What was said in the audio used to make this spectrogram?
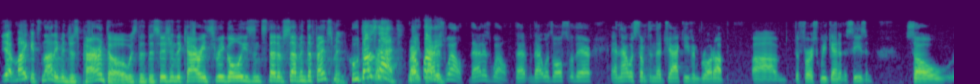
Yeah, Mike, it's not even just Parenteau. It was the decision to carry three goalies instead of seven defensemen. Who does right. that? Right, Nobody. that as well. That as well. That that was also there, and that was something that Jack even brought up uh, the first weekend of the season. So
